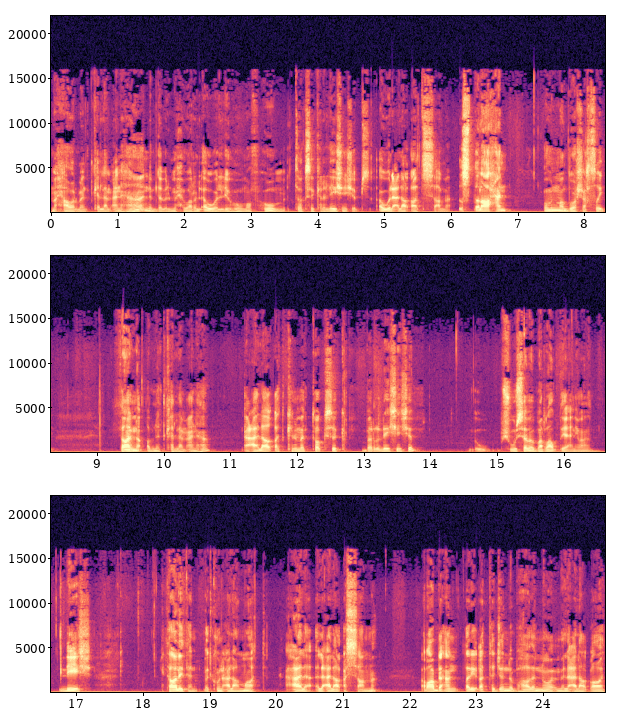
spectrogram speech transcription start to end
محاور بنتكلم عنها. نبدأ بالمحور الأول اللي هو مفهوم toxic relationships أو العلاقات السامة. اصطلاحا ومن منظور شخصي. ثاني نقطة بنتكلم عنها علاقة كلمة toxic بال relationship وشو سبب الربط يعني؟ ليش؟ ثالثا بتكون علامات على العلاقة السامة. رابعا طريقة تجنب هذا النوع من العلاقات.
